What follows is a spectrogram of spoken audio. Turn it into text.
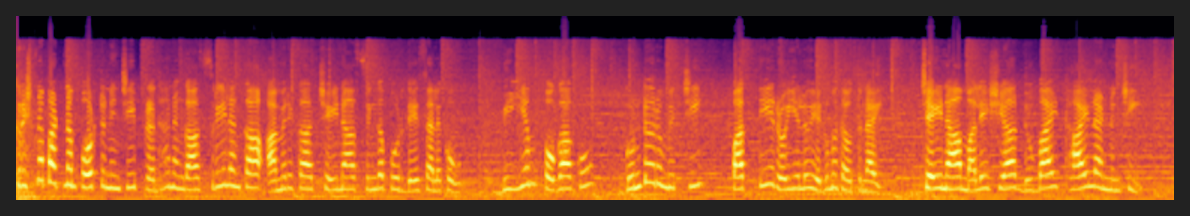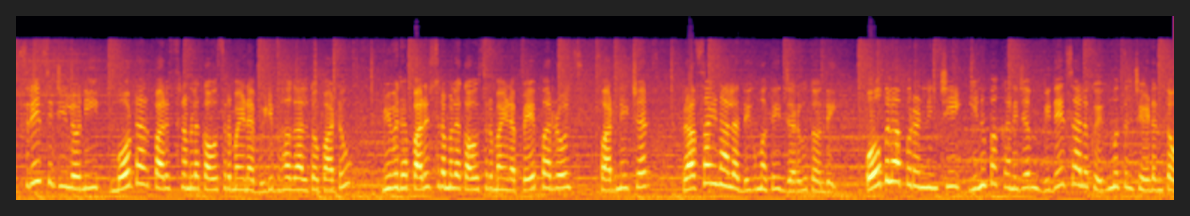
కృష్ణపట్నం పోర్టు నుంచి ప్రధానంగా శ్రీలంక అమెరికా చైనా సింగపూర్ దేశాలకు బియ్యం పొగాకు గుంటూరు మిర్చి పత్తి రొయ్యలు ఎగుమతవుతున్నాయి. చైనా మలేషియా దుబాయ్ థాయిలాండ్ నుంచి శ్రీ సిటీలోని మోటార్ పరిశ్రమలకు అవసరమైన విడిభాగాలతో పాటు వివిధ పరిశ్రమలకు అవసరమైన పేపర్ రోల్స్ ఫర్నిచర్ రసాయనాల దిగుమతి జరుగుతోంది. ఓబులాపురం నుంచి ఇనుప ఖనిజం విదేశాలకు ఎగుమతులు చేయడంతో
